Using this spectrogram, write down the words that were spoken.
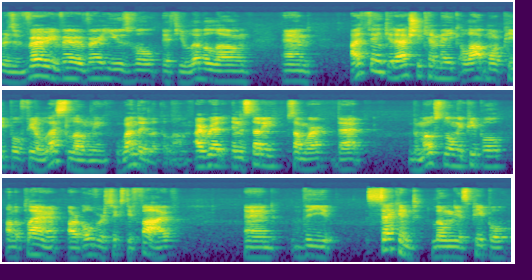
but it's very, very, very useful if you live alone. And I think it actually can make a lot more people feel less lonely when they live alone. I read in a study somewhere that the most lonely people on the planet are over 65 and the second loneliest people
